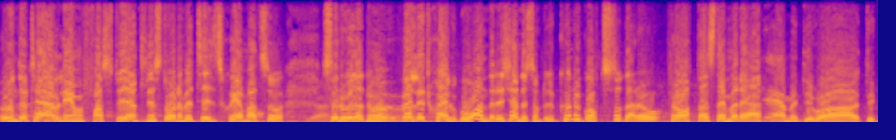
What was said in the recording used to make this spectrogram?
under tävlingen fast du egentligen står där med tidsschemat så, ja. så du, du var väldigt självgående. Det kändes som du kunde gott stå där och prata, stämmer det? Ja, men det, var, det,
